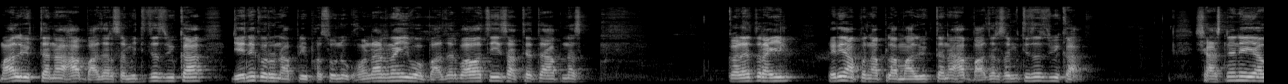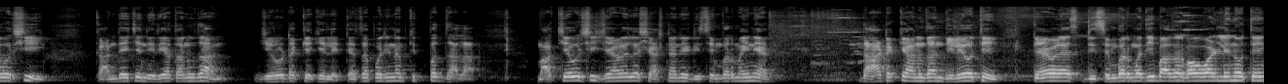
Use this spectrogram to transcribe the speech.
माल विकताना हा बाजार समितीतच विका. जेणेकरून आपली फसवणूक होणार नाही व बाजारभावाचीही सात्यता आपणास कळत राहील. तरी आपण आपला माल विकताना हा बाजार समितीतच विका. शासनाने यावर्षी कांद्याचे निर्यात अनुदान झिरो टक्के केले त्याचा परिणाम कितपत झाला? मागच्या वर्षी ज्या वेळेला शासनाने डिसेंबर महिन्यात दहा टक्के अनुदान दिले होते त्यावेळेस डिसेंबरमध्ये बाजारभाव वाढले नव्हते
